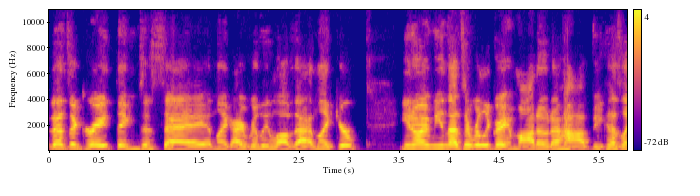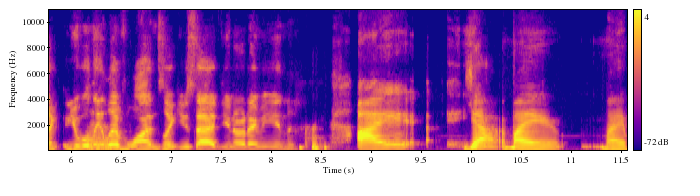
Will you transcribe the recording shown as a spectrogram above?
that's a great thing to say, and like I really love that. And like you're, you know, what I mean, that's a really great motto to have because like you only Yeah. live once, like you said. You know what I mean? I yeah, my my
